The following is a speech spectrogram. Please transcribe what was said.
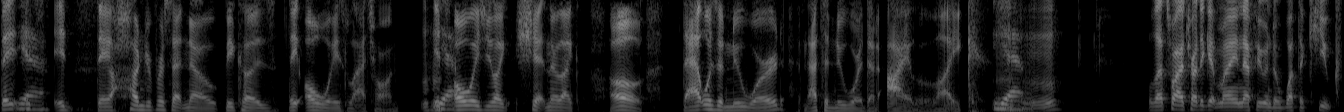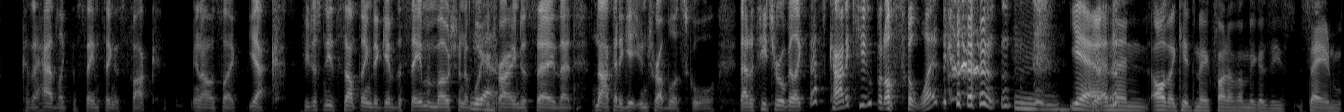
They it's it they hundred percent know because they always latch on. Mm-hmm. It's Yeah. always you like shit, and they're like, oh, that was a new word, and that's a new word that I like. Yeah. Mhm. Well, that's why I tried to get my nephew into what the cuke because I had like the same thing as fuck. You know, I was like, yeah, you just need something to give the same emotion of what Yeah. you're trying to say that's not going to get you in trouble at school. That a teacher will be like, that's kind of cute, but also what? Mm. Yeah, and then all the kids make fun of him because he's saying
